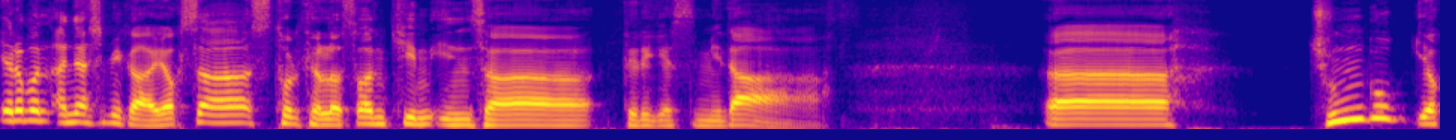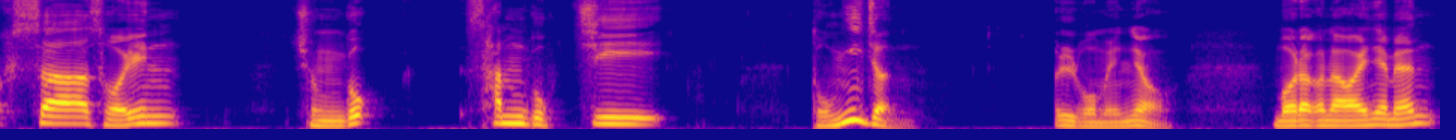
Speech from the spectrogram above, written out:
여러분 안녕하십니까. 역사 스토리텔러 썬킴 인사드리겠습니다. 아, 중국 역사서인 중국 삼국지 동이전을 보면요. 뭐라고 나와 있냐면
